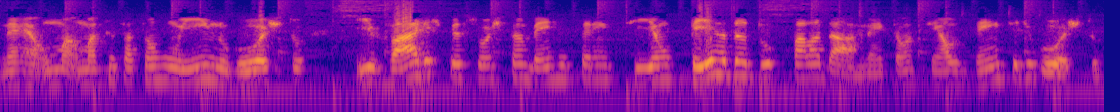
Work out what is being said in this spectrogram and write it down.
né, uma, uma sensação ruim no gosto. E várias pessoas também referenciam perda do paladar, né? Então, assim, ausência de gosto.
